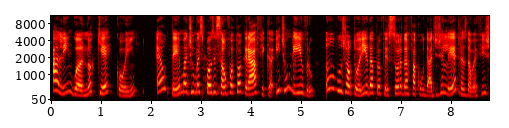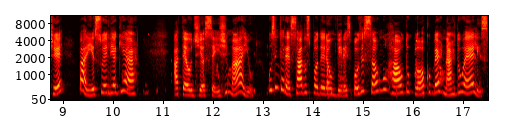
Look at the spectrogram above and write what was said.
A língua Noque Coim é o tema de uma exposição fotográfica e de um livro, ambos de autoria da professora da Faculdade de Letras da UFG, Maria Sueli Aguiar. Até o dia 6 de maio, os interessados poderão ver a exposição no hall do Bloco Bernardo Ellis,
